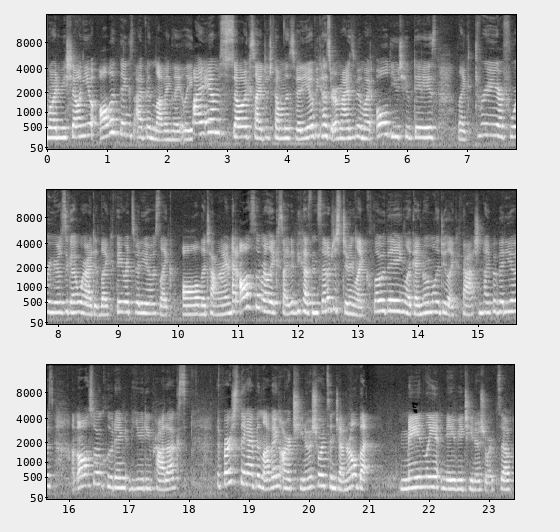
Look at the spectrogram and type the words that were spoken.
I'm going to be showing you all the things I've been loving lately. I am so excited to film this video because it reminds me of my old YouTube days like three or four years ago where I did like favorites videos like all the time. And also really excited because instead of just doing like clothing like I normally do like fashion type of videos, I'm also including beauty products. The first thing I've been loving are chino shorts in general, but mainly navy chino shorts. So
